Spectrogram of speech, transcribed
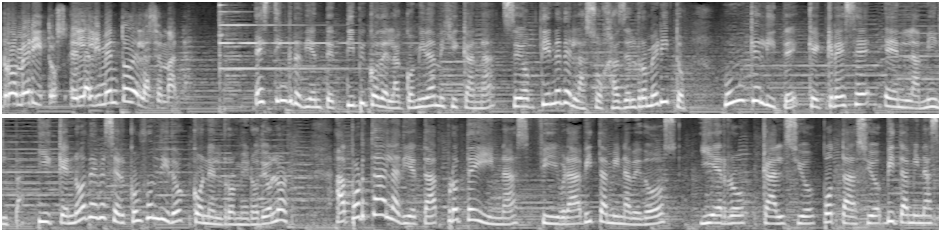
Romeritos, el alimento de la semana. Este ingrediente típico de la comida mexicana se obtiene de las hojas del romerito, un quelite que crece en la milpa y que no debe ser confundido con el romero de olor. Aporta a la dieta proteínas, fibra, vitamina B2, hierro, calcio, potasio, vitaminas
